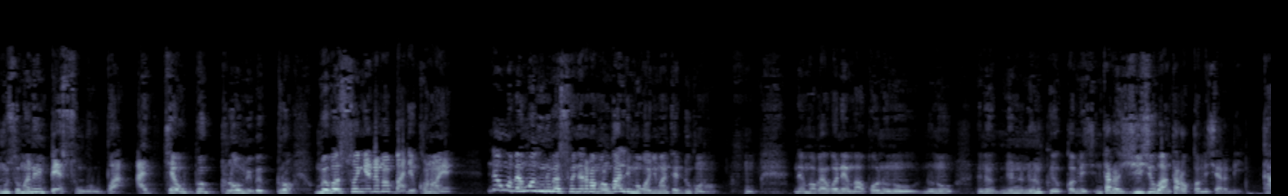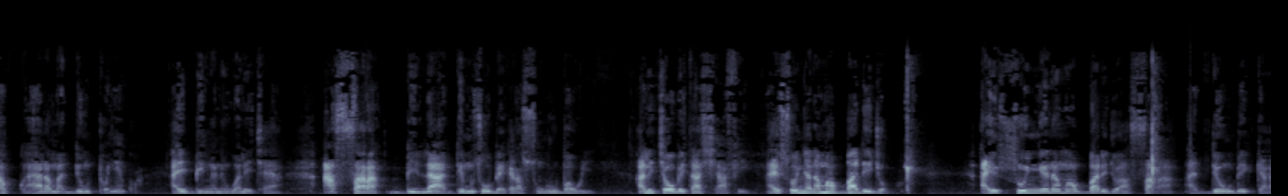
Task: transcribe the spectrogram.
musomanin bɛɛ a cɛw bɛ gulɔ min bɛ gulɔ u bɛ so ne ngo ngo nunu be so nyana ngo ali mogo nyimante du kono ne mogo ko ne ma ko nunu nunu nunu ko commissaire ntara juge wa ntara commissaire bi ka hara ma dun tonye kwa. Ay bingani wale chaya. Asara bila demuso be kara sunguru bawi hali cɛw bɛ taa shafi. A ye so ɲɛnamaba de jɔ a ye so ɲɛnamaba de jɔ a sara a denw bɛ ka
